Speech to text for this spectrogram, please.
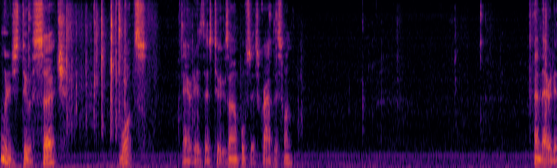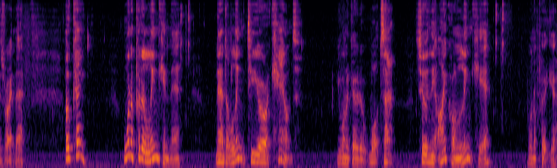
I'm going to just do a search. What's? There it is, there's two examples. Let's grab this one. And there it is right there. Okay, I want to put a link in there now to link to your account, you want to go to WhatsApp. So in the icon link here, you want to put your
